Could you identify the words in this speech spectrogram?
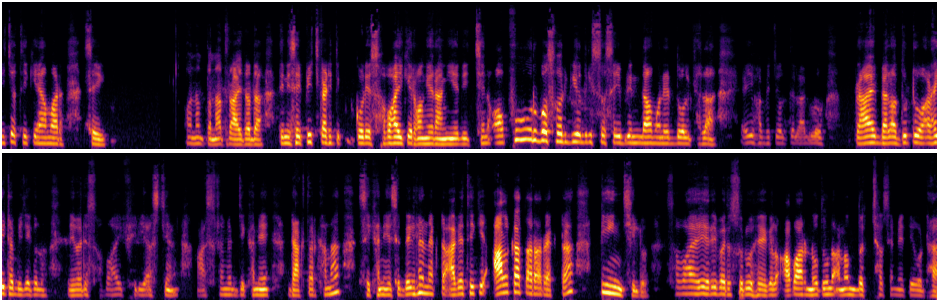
নিচে থেকে আমার সেই অনন্তনাথ রায় দাদা, তিনি সেই পিচকাঠি করে সবাইকে রঙে রাঙিয়ে দিচ্ছেন। অপূর্ব স্বর্গীয় দৃশ্য, সেই বৃন্দাবনের দোল খেলা এইভাবে চলতে লাগল। প্রায় বেলা দুটো আড়াইটা বেজে গেল। এবারে সবাই ফিরে আসছেন আশ্রমের যেখানে ডাক্তারখানা, সেখানে এসে দেখলেন একটা আগে থেকে আলকা তারার একটা টিন ছিল। সবাই এবারে শুরু হয়ে গেল আবার নতুন আনন্দোচ্ছ্বাসে মেতে ওঠা।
